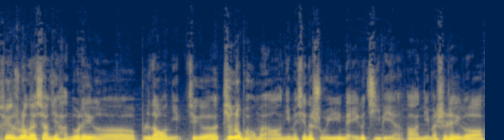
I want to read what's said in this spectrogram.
所以说呢，相信很多这个不知道你这个听众朋友们啊，你们现在属于哪一个级别啊？你们是这个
